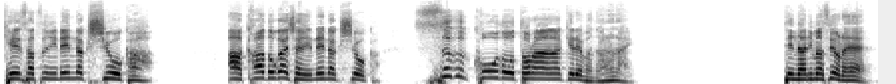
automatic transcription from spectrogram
警察に連絡しようか。あ、カード会社に連絡しようか。すぐ行動を取らなければならない。ってなりますよね。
